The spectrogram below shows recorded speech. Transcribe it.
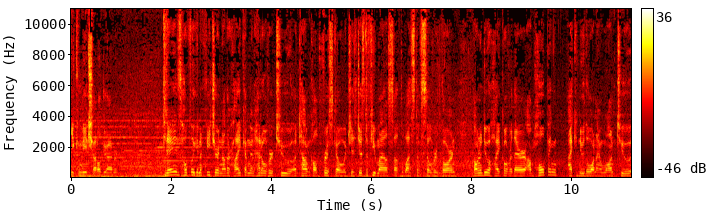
you can be a shuttle driver. Today is hopefully going to feature another hike. I'm going to head over to a town called Frisco, which is just a few miles southwest of Silverthorne. I want to do a hike over there. I'm hoping I can do the one I want to.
